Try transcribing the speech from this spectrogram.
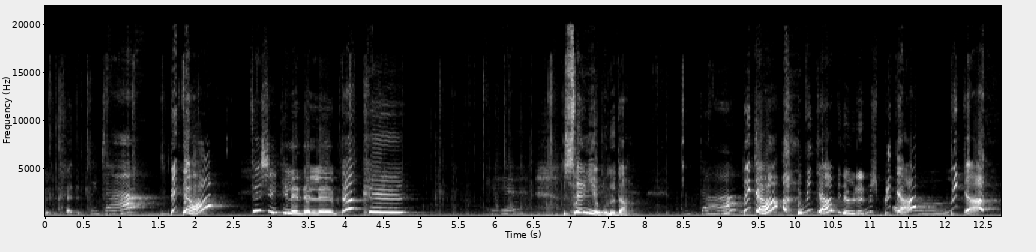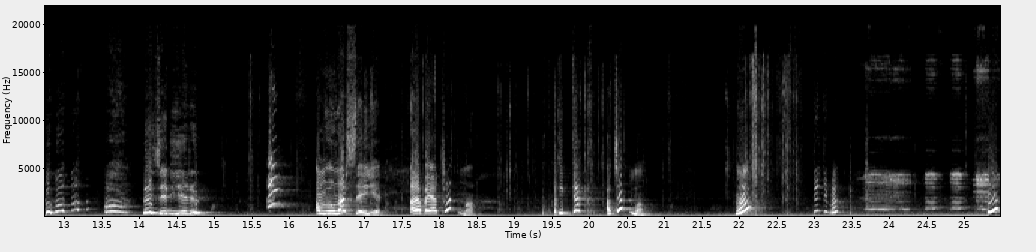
Bir daha. Bir daha. Teşekkür edelim. Danke. Sen ye bunu da. Bir daha. Bir daha. Bir daha. Bir de öğrenmiş. Bir daha. Bir daha. seni yerim. Ama onlar sen ye. Arabayı açacak mı? Tik tak açacak mı? Ha? Dedi bak. Ya.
